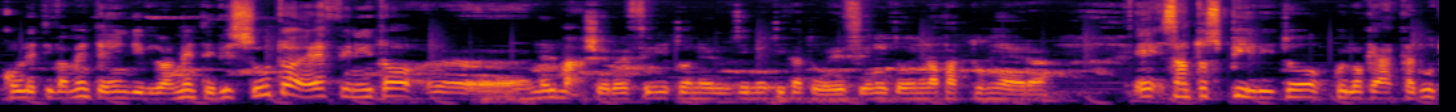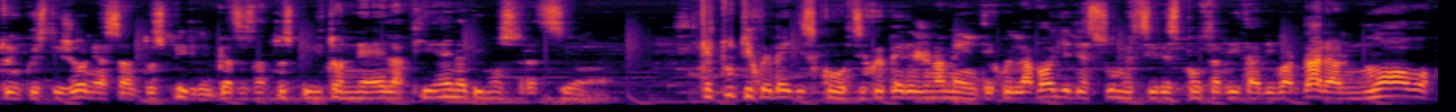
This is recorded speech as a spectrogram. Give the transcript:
collettivamente e individualmente vissuto è finito eh, nel macero, è finito nel dimenticatore, è finito in una pattumiera. E Santo Spirito, quello che è accaduto in questi giorni a Santo Spirito, in piazza Santo Spirito, ne è la piena dimostrazione. Che tutti quei bei discorsi, quei bei ragionamenti, quella voglia di assumersi responsabilità, di guardare al nuovo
